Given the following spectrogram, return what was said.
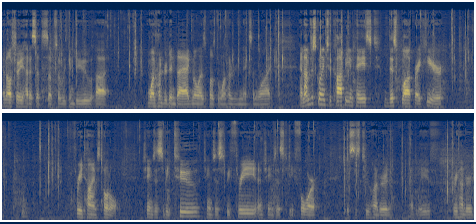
And I'll show you how to set this up so we can do uh, 100 in diagonal as opposed to 100 in x and y. And I'm just going to copy and paste this block right here three times total. Change this to be 2, change this to be 3, and change this to be 4. This is 200, I believe, 300,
